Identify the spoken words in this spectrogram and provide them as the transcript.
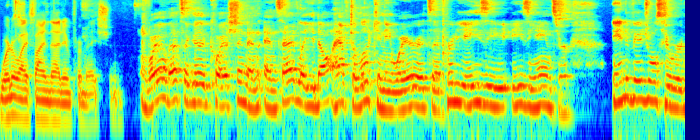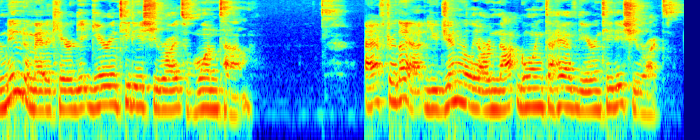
Where do I find that information? Well, that's a good question, and, and sadly, you don't have to look anywhere. It's a pretty easy easy answer. Individuals who are new to Medicare get guaranteed issue rights one time. After that, you generally are not going to have guaranteed issue rights.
